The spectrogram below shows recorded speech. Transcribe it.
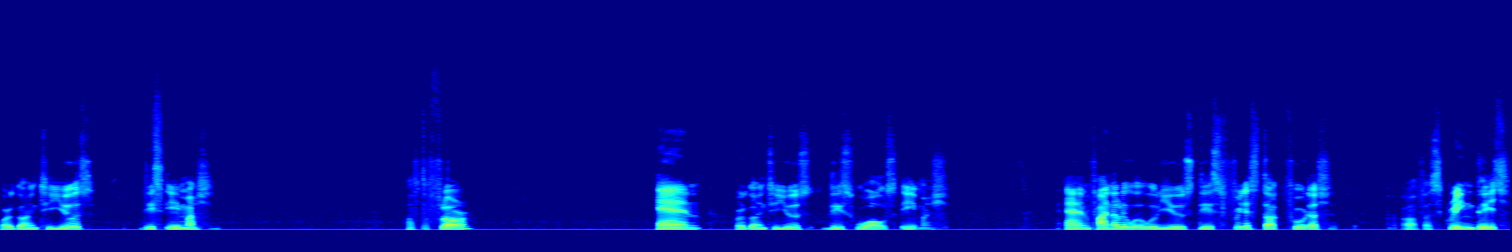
We're going to use this image of the floor and we're going to use this walls image. And finally we will use this free stock footage of a screen glitch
